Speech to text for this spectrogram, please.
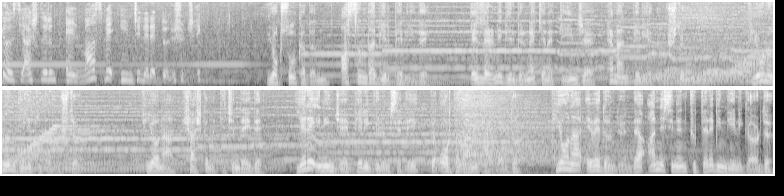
gözyaşların elmas ve incilere dönüşecek. Yoksul kadın aslında bir periydi. Ellerini birbirine kenetleyince hemen periye dönüştü. Fiona'nın dili tutulmuştu. Fiona şaşkınlık içindeydi. Yere inince peri gülümsedi ve ortadan kayboldu. Fiona eve döndüğünde annesinin küplere bindiğini gördü.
